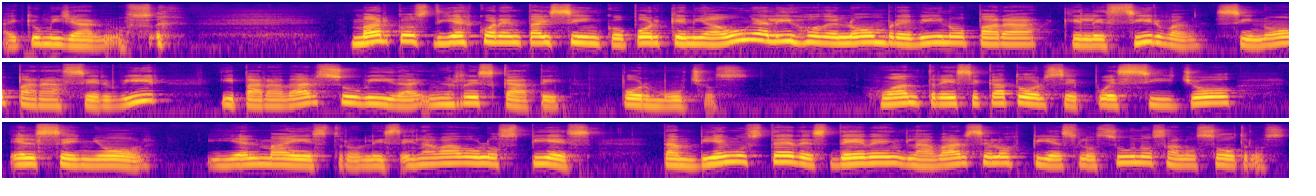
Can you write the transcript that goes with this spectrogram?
Hay que humillarnos. Marcos 10:45, porque ni aun el Hijo del Hombre vino para que le sirvan, sino para servir y para dar su vida en rescate por muchos. Juan 13:14, pues si yo, el Señor y el Maestro, les he lavado los pies, también ustedes deben lavarse los pies los unos a los otros.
